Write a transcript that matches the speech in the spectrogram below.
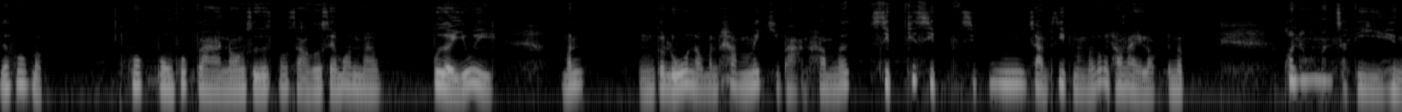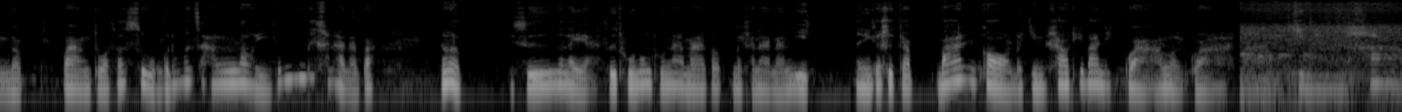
แล้วพวกแบบพวกปงพวกปลาน้องซื้อน้องสาวซื้อแซลมอนมาเปื่อยยุ่ยมัน ก็รู้นะมันทำไม่กี่บาททำแล้วสิบที่สิบสิบสามสิบมันก็ไม่เท่าไหร่หรอกแต่แบบคนนึกว่ามันจะดีเห็นแบบ วางตัวซะสูงก็นึกว่ามันจะอร่อยก็ไม่ขนาดนั้นปะแล้วแบบไปซื้ออะไรอะซื้อทูน่งทูน่ามาก็ไม่ขนาดนั้นอีก อันนี้ก็คือกลับบ้านก่อนไปกินข้าวที่บ้านดีกว่าอร่อยกว่า กินข้าว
